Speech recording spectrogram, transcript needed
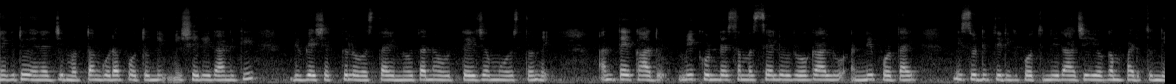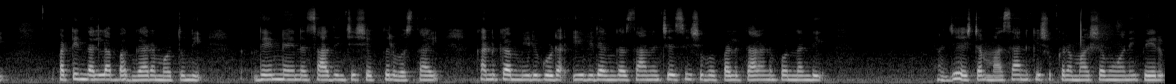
నెగిటివ్ ఎనర్జీ మొత్తం కూడా పోతుంది. మీ శరీరానికి దివ్య శక్తులు వస్తాయి. నూతన ఉత్తేజము వస్తుంది. అంతేకాదు మీకుండే సమస్యలు రోగాలు అన్నీ పోతాయి. మీ సుడి తిరిగిపోతుంది. రాజయోగం పడుతుంది. పట్టిందల్లా బంగారం అవుతుంది. దేన్నైనా సాధించే శక్తులు వస్తాయి. కనుక మీరు కూడా ఈ విధంగా స్నానం చేసి శుభ ఫలితాలను పొందండి. జ్యేష్ఠ మాసానికి శుక్రమాసము అని పేరు.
